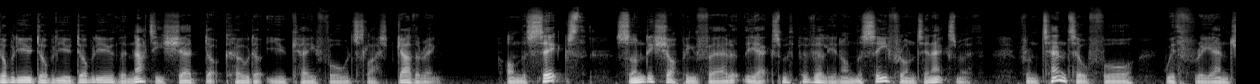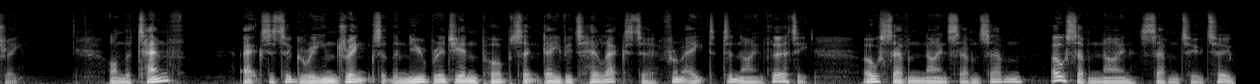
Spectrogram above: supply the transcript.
www.thenattyshed.co.uk forward slash gathering. On the 6th, Sunday shopping fair at the Exmouth Pavilion on the seafront in Exmouth from 10 till 4 with free entry. On the 10th, Exeter Green drinks at the Newbridge Inn pub St David's Hill Exeter from 8 to 9.30 07977 079722.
